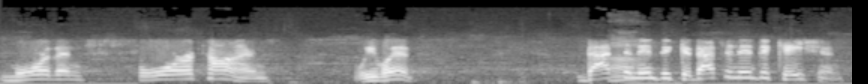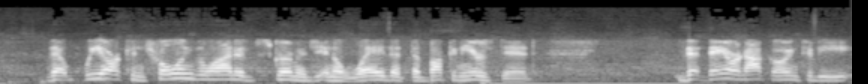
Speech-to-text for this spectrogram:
more than four times, we win. That's an Ah. indica- That's an indication that we are controlling the line of scrimmage in a way that the Buccaneers did. That they are not going to be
